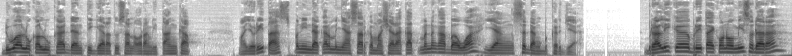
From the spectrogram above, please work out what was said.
dua luka-luka, dan tiga ratusan orang ditangkap. Mayoritas penindakan menyasar ke masyarakat menengah bawah yang sedang bekerja. Beralih ke berita ekonomi, saudara.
